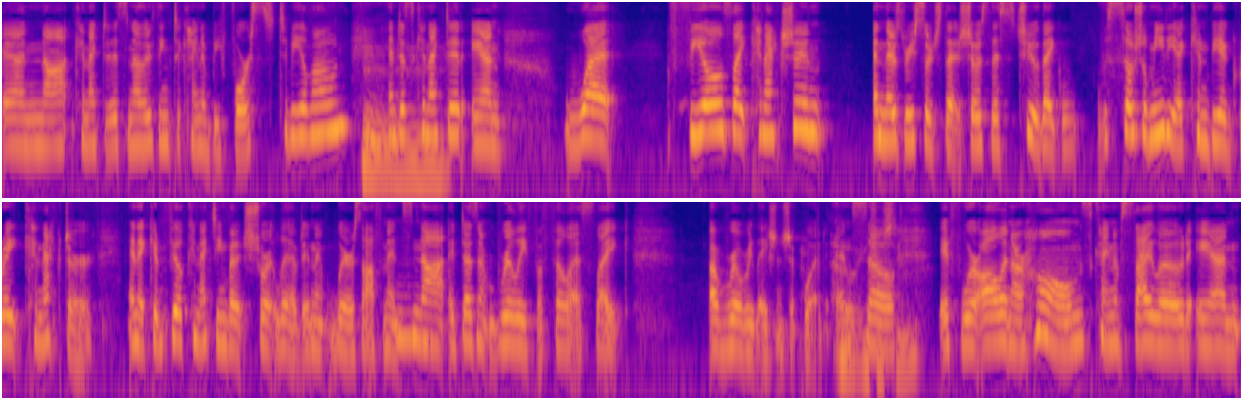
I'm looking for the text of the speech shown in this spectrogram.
and not connected. It's another thing to kind of be forced to be alone and disconnected. And what feels like connection and there's research that shows this too like social media can be a great connector and it can feel connecting but it's short-lived and it wears off and it's mm-hmm. not it doesn't really fulfill us like a real relationship would. Oh, and so if we're all in our homes kind of siloed and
